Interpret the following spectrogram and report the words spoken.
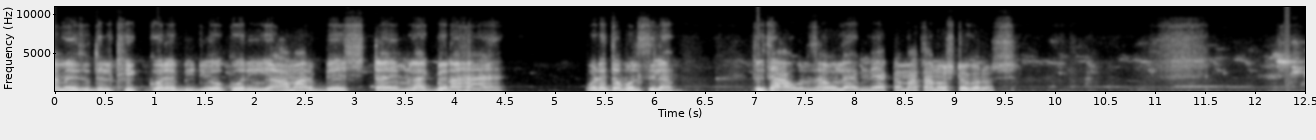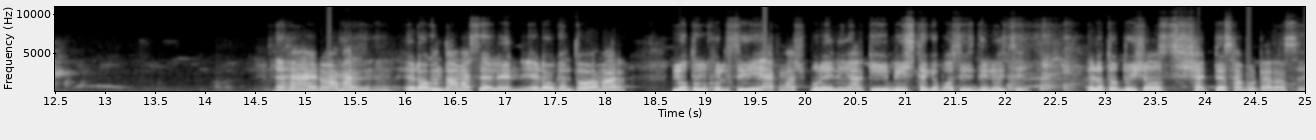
আমি যদি ঠিক করে ভিডিও করি, আমার বেশ টাইম লাগবে না হ্যাঁ? ওটাই তো বলছিলাম। তুই তো আউল ঝাউল, এমনি একটা মাথা নষ্ট করস। হ্যাঁ এটাও আমার, এটাও কিন্তু আমার চ্যালেঞ্জ। এটাও কিন্তু আমার নতুন খুলছি, এক মাস পুরেনি আর কি বিশ থেকে পঁচিশ দিন হয়েছে এটা তো দুইশো ষাটটা সাপোর্টার আছে।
